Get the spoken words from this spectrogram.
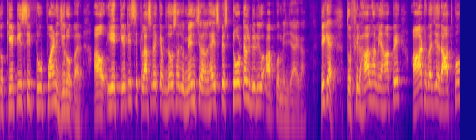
तो K T C two point zero पर। और ये K T C class by कैप जो मेन चैनल है, इस पर टोटल वीडियो आपको मिल जाएगा। ठीक है? तो फ़िलहाल हम यहाँ पे आठ बजे रात को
